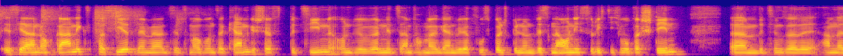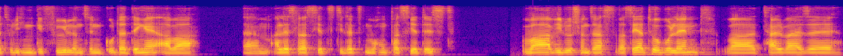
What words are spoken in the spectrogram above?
ist ja noch gar nichts passiert, wenn wir uns jetzt mal auf unser Kerngeschäft beziehen und wir würden jetzt einfach mal gern wieder Fußball spielen und wissen auch nicht so richtig, wo wir stehen, ähm, beziehungsweise haben natürlich ein Gefühl und sind guter Dinge, aber ähm, alles, was jetzt die letzten Wochen passiert ist, war, wie du schon sagst, war sehr turbulent, war teilweise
